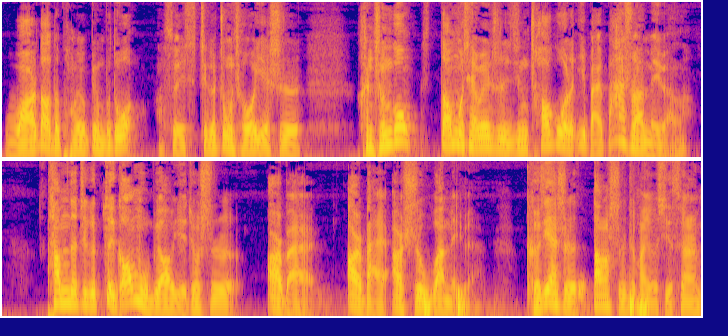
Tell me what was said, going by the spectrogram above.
玩到的朋友并不多啊。所以这个众筹也是。很成功，到目前为止已经超过了一百八十万美元了。他们的这个最高目标也就是二百二百二十五万美元，可见是当时这款游戏虽然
